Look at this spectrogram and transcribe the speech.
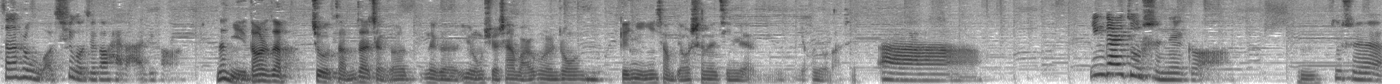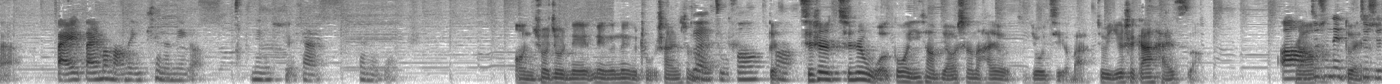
相当是我去过最高海拔的地方了。那你当时在就咱们在整个那个玉龙雪山玩的过程中，嗯给你印象比较深的景点，你会有哪些？啊、应该就是那个，嗯，就是白白茫茫的一片的那个那个雪山在那边，哦，你说就是那个那个那个主山是吗？对，主峰，对嗯，其实其实我给我印象比较深的还有有几个吧，就一个是干海子，然啊，后就是那对就是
